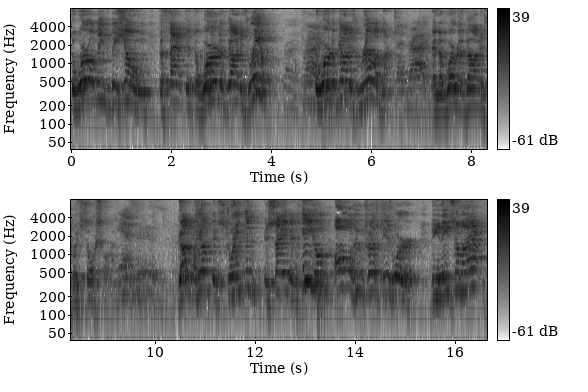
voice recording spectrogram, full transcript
The world needs to be shown the fact that the Word of God is real. Right. The Word of God is relevant. That's right. And the Word of God is resourceful. Yes. it is. God will help and strengthen and save and heal all who trust His Word. Do you need some of that?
